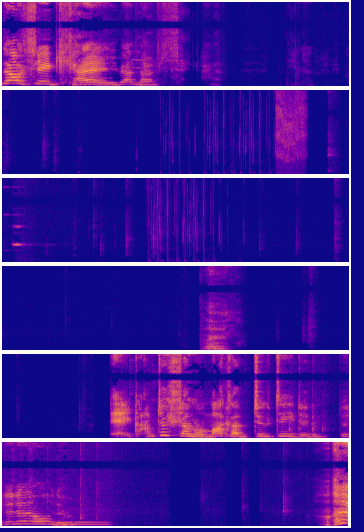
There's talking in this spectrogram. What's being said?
Now love sick. I love sick Boom. Hey, of my club. Do do do do do do do do. Hey,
